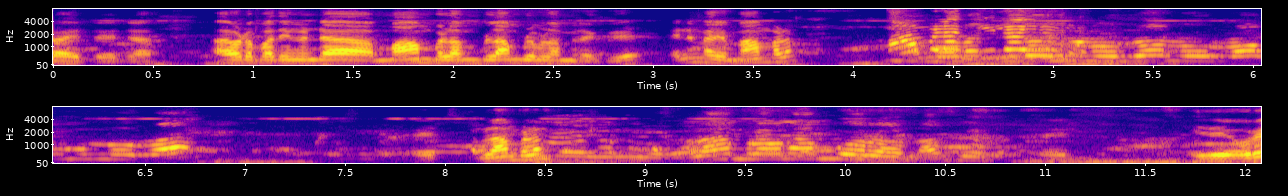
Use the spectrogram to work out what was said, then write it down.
ரைட் ரைட்டா அதோட பார்த்தீங்கன்னா மாம்பழம் விளாம்பழம் இருக்கு. என்ன மாதிரி மாம்பழம். விளாம்பழம். இது விட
